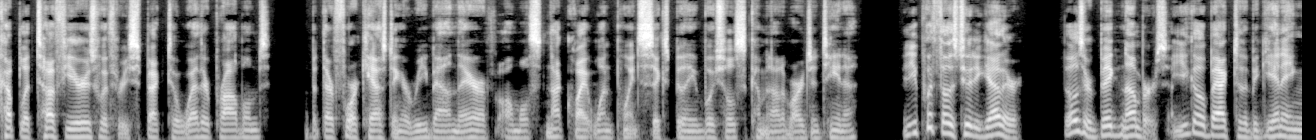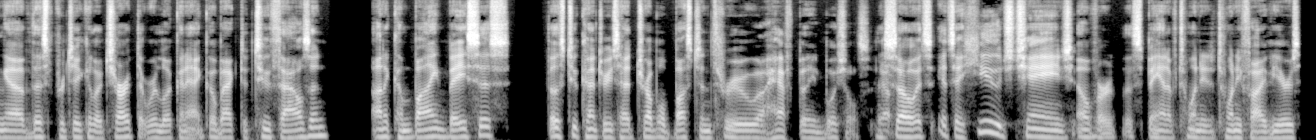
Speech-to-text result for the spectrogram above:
couple of tough years with respect to weather problems, but they're forecasting a rebound there of almost not quite 1.6 billion bushels coming out of Argentina. And you put those two together, those are big numbers. You go back to the beginning of this particular chart that we're looking at, go back to 2000. On a combined basis, those two countries had trouble busting through a half billion bushels. Yep. So it's it's a huge change over the span of 20 to 25 years,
